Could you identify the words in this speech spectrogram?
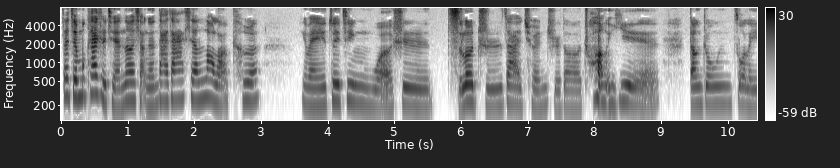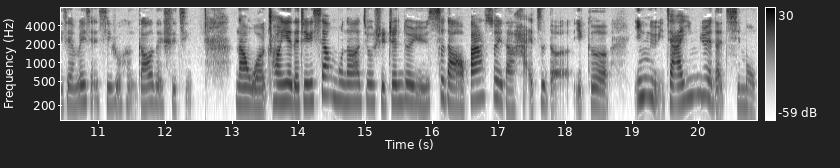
在节目开始前呢，想跟大家先唠唠嗑，因为最近我是辞了职，在全职的创业当中做了一件危险系数很高的事情。那我创业的这个项目呢，就是针对于四到八岁的孩子的一个英语加音乐的启蒙。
